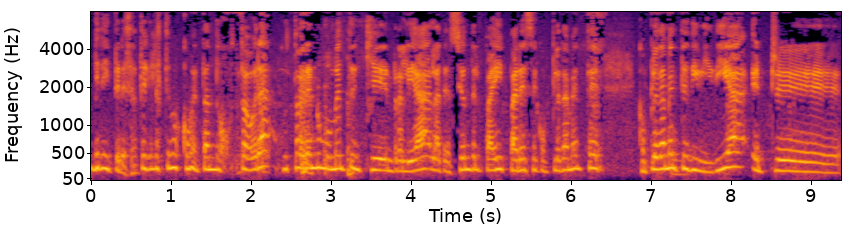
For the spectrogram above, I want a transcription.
mira, interesante que lo estemos comentando justo ahora, justo ahora en un momento en que en realidad la atención del país parece completamente, completamente dividida entre,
